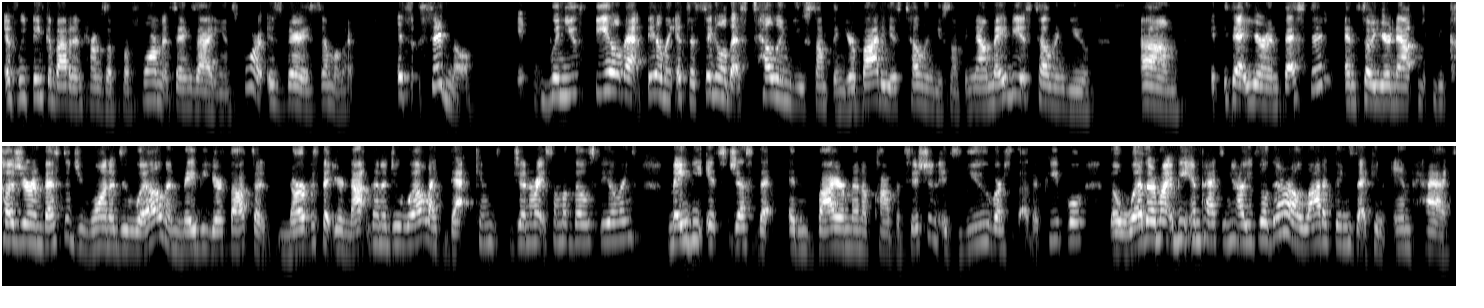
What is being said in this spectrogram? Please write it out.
if we think about it in terms of performance anxiety in sport is very similar. It's a signal. When you feel that feeling it's a signal that's telling you something. Your body is telling you something. Now maybe it's telling you um, that you're invested. And so you're now because you're invested you want to do well and maybe your thoughts are nervous that you're not going to do well like that can generate some of those feelings. Maybe it's just the environment of competition. It's you versus other people. The weather might be impacting how you feel. There are a lot of things that can impact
